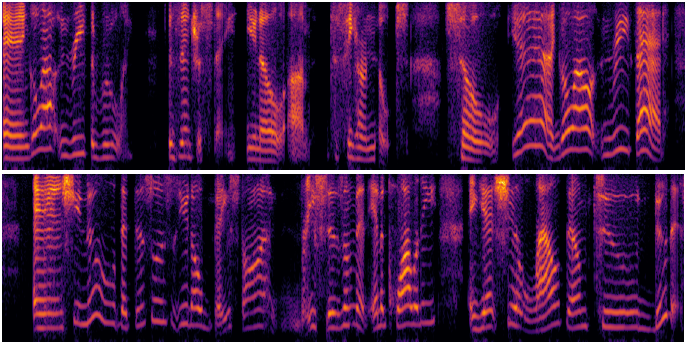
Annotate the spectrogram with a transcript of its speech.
and go out and read the ruling. It's interesting, you know, um, to see her notes. So yeah, go out and read that. And she knew that this was, you know, based on racism and inequality, and yet she allowed them to do this.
